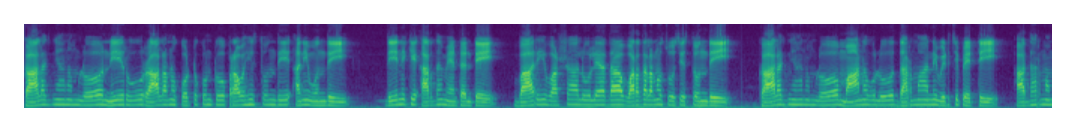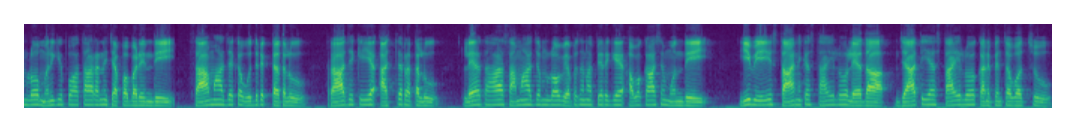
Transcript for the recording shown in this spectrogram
కాలజ్ఞానంలో నీరు రాళ్ళను కొట్టుకుంటూ ప్రవహిస్తుంది అని ఉంది. దీనికి అర్థం ఏంటంటే భారీ వర్షాలు లేదా వరదలను సూచిస్తుంది. కాలజ్ఞానంలో మానవులు ధర్మాన్ని విడిచిపెట్టి అధర్మంలో మునిగిపోతారని చెప్పబడింది. సామాజిక ఉద్రిక్తతలు రాజకీయ అస్థిరతలు లేదా సమాజంలో విభజన పెరిగే అవకాశం ఉంది. ఇవి స్థానిక స్థాయిలో లేదా జాతీయ స్థాయిలో కనిపించవచ్చు.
